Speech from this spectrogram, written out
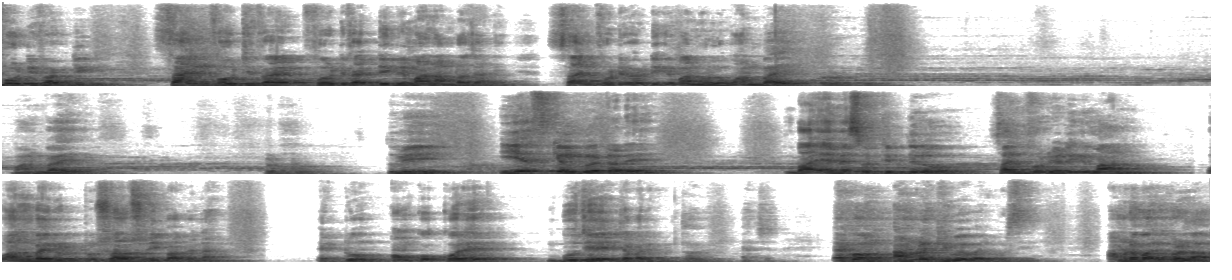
forty five degree sine forty five forty five degree মান আমরা জানি। সাইন ফোরটি ফাইভ ডিগ্রি মান হলো one by root two one by root two তুমি ইএস ক্যালকুলেটরে বা এমএস ও টিপ দিলেও সাইন ফোরটি ডিগ্রি মান ওয়ান বাই রুট টু সরাসরি পাবে না। একটু অঙ্ক করে বুঝে এটা বাড়ি করতে হবে। আচ্ছা এখন আমরা কীভাবে বাড়ি করছি? আমরা বাড়ি করলাম,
